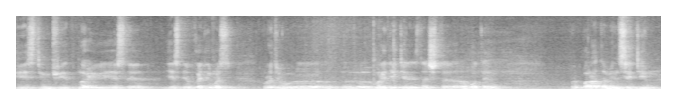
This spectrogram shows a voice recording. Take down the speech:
геестимфит. Ну и если есть необходимость, против э, э, вредителей, значит, работаем препаратом инсетим.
